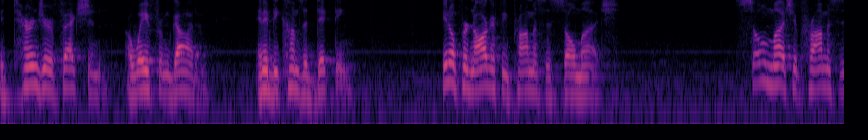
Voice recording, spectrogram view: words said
It turns your affection away from God and it becomes addicting. You know, pornography promises so much. So much it promises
